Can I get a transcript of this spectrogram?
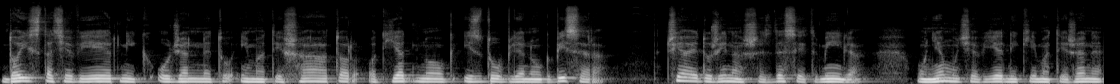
doista će vjernik u džennetu imati šator od jednog izdubljenog bisera, čija je dužina 60 milja. U njemu će vjernik imati žene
